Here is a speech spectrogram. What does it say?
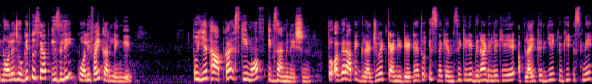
नॉलेज होगी तो इससे आप इजीली क्वालिफाई कर लेंगे। तो ये था आपका स्कीम ऑफ़ एग्जामिनेशन तो अगर आप एक ग्रेजुएट कैंडिडेट हैं तो इस वैकेंसी के लिए बिना डिले किए अप्लाई करिए, क्योंकि इसमें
